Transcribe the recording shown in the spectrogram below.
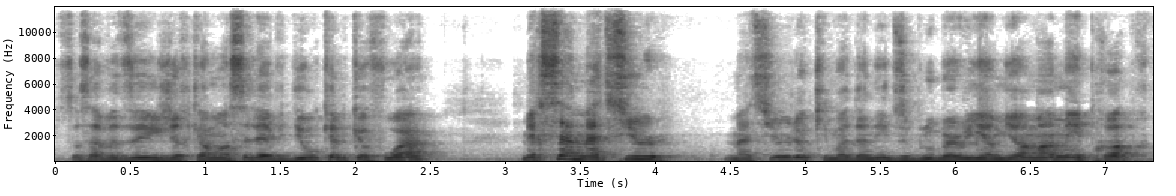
ça, ça veut dire que j'ai recommencé la vidéo quelques fois. Merci à Mathieu, Mathieu là, qui m'a donné du Blueberry Yum Yum en main propre.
